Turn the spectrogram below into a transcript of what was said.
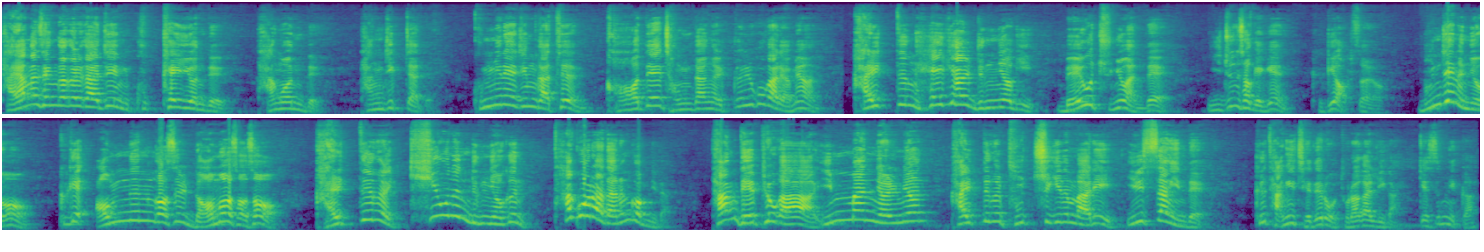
다양한 생각을 가진 국회의원들, 당원들, 당직자들, 국민의 짐 같은 거대 정당을 끌고 가려면 갈등 해결 능력이 매우 중요한데 이준석에겐 그게 없어요. 문제는요, 그게 없는 것을 넘어서서 갈등을 키우는 능력은 탁월하다는 겁니다. 당 대표가 입만 열면 갈등을 부추기는 말이 일상인데 그 당이 제대로 돌아갈 리가 있겠습니까?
